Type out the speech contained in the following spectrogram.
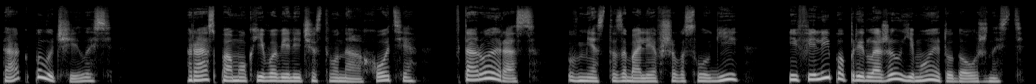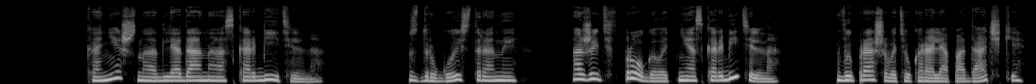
так получилось. Раз помог его величеству на охоте, второй раз вместо заболевшего слуги, и Филиппа предложил ему эту должность. Конечно, для Дана оскорбительно. С другой стороны — а жить впроголодь не оскорбительно? Выпрашивать у короля подачки?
